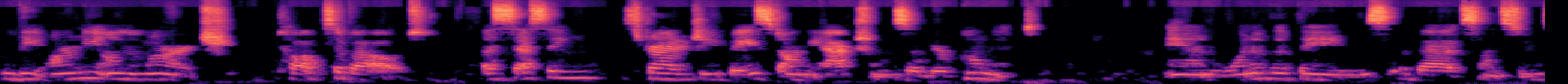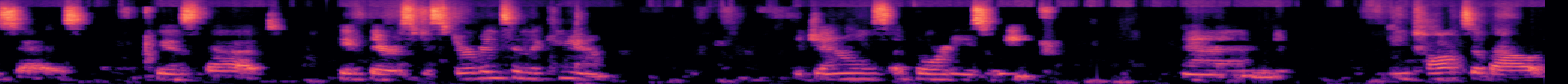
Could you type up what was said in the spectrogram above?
the army on the march talks about assessing strategy based on the actions of your opponent. And one of the things that Sun Tzu says is that if there's disturbance in the camp, the general's authority is weak. And he talks about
